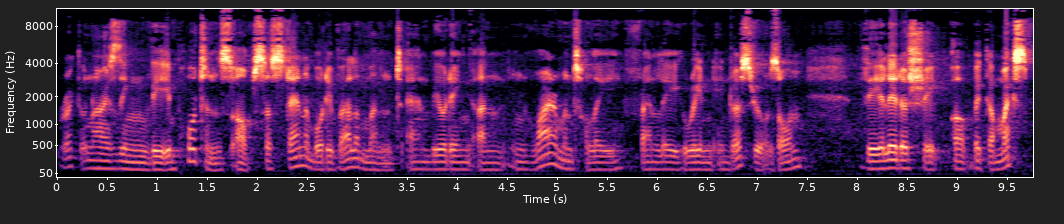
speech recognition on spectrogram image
Recognizing the importance of sustainable development and building an environmentally friendly green industrial zone, the leadership of Becamex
